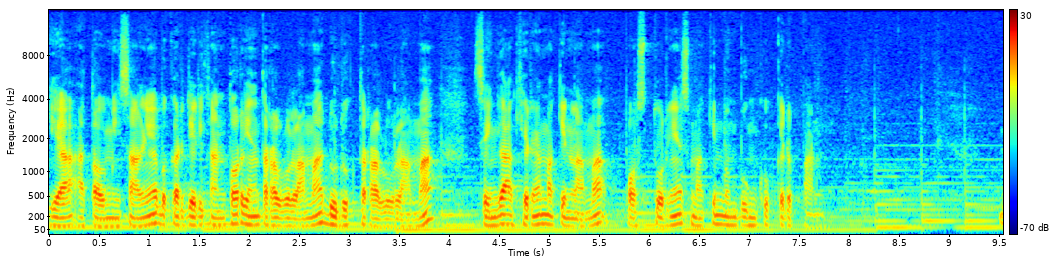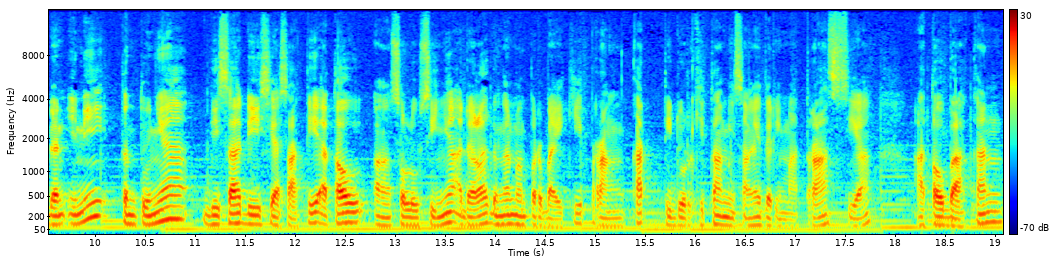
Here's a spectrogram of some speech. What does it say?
ya atau misalnya bekerja di kantor yang terlalu lama, duduk terlalu lama sehingga akhirnya makin lama posturnya semakin membungkuk ke depan. Dan ini tentunya bisa disiasati atau uh, solusinya adalah dengan memperbaiki perangkat tidur kita misalnya dari matras ya atau bahkan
